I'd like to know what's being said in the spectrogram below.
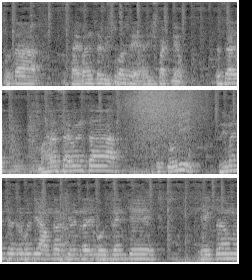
स्वतः साहेबांचा विश्वास आहे हरीश पाटणे तसंच महाराज साहेबांचा हे दोन्ही श्रीमान छत्रपती आमदार शिवेंद्रराजे भोसले यांचे एकदम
